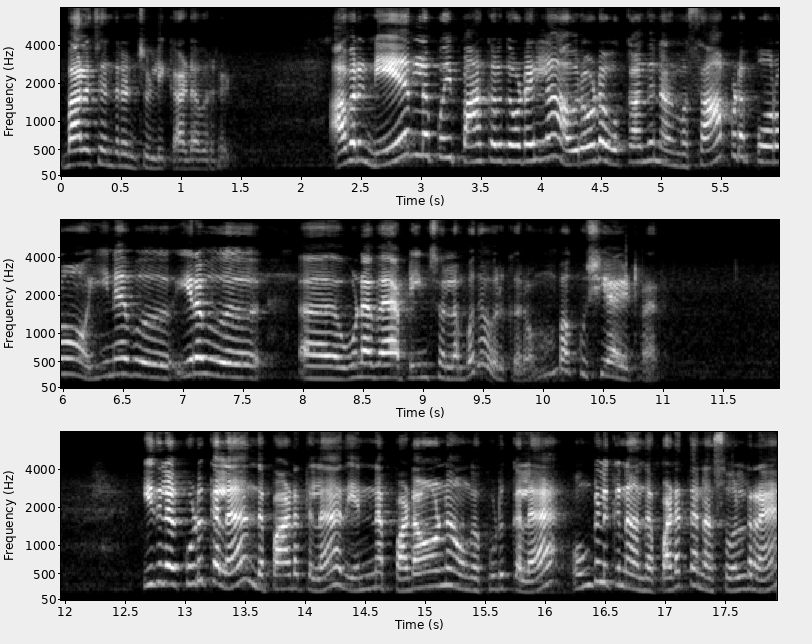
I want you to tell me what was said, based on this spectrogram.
பாலச்சந்திரன் சொல்லிக்காடு அவர்கள். அவர் நேரில் போய் பார்க்குறதோட எல்லாம் அவரோட உட்காந்து நம்ம சாப்பிட போகிறோம் இனவு இரவு உணவை அப்படின்னு சொல்லும்போது அவருக்கு ரொம்ப குஷியாயிடுறார். இதில் கொடுக்கல அந்த பாடத்தில் அது என்ன படம்னு அவங்க கொடுக்கல. உங்களுக்கு நான் அந்த படத்தை நான் சொல்கிறேன்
